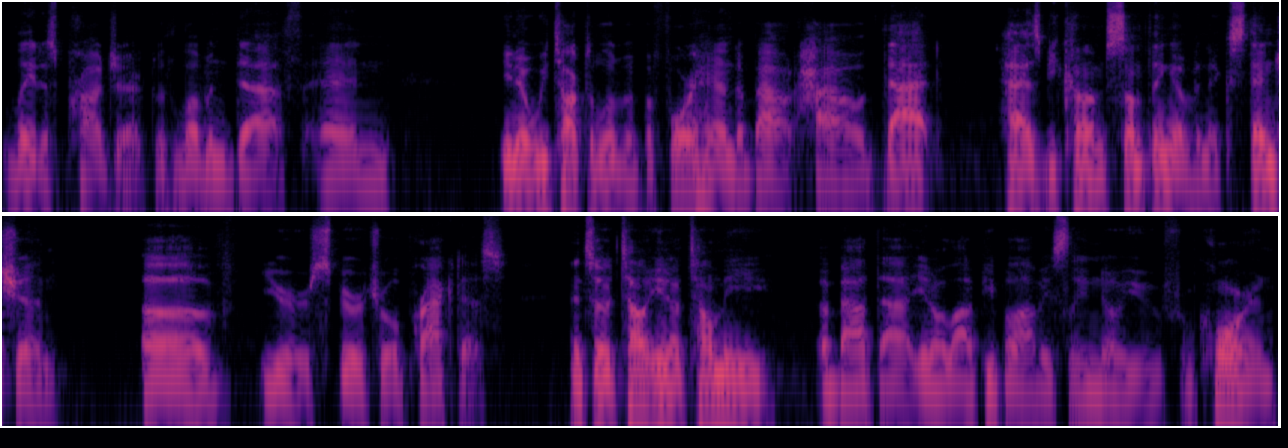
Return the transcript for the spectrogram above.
latest project with Love and Death, and you know we talked a little bit beforehand about how that has become something of an extension of your spiritual practice. And so tell you know tell me about that. You know a lot of people obviously know you from Korn,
